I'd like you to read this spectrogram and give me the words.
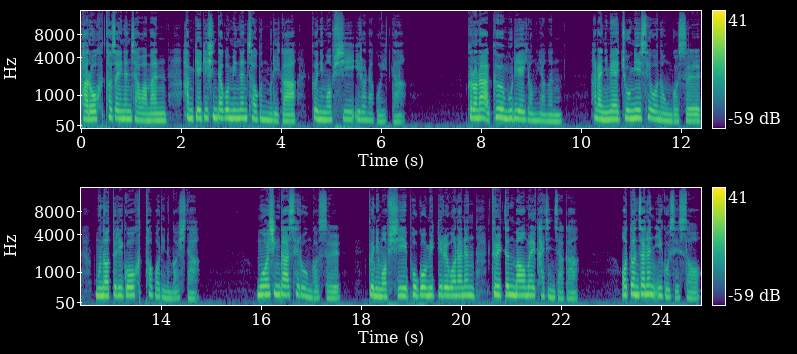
바로 흩어져 있는 자와만 함께 계신다고 믿는 적은 무리가 끊임없이 일어나고 있다. 그러나 그 무리의 역량은 하나님의 종이 세워놓은 것을 무너뜨리고 흩어버리는 것이다. 무엇인가 새로운 것을 끊임없이 보고 믿기를 원하는 들뜬 마음을 가진 자가 어떤 자는 이곳에서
